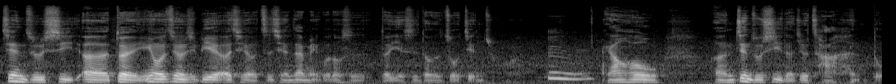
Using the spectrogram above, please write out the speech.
建筑系呃对，因为我是建筑系毕业，而且我之前在美国都是的，也是都是做建筑嘛。嗯然后嗯，建筑系的就差很多，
